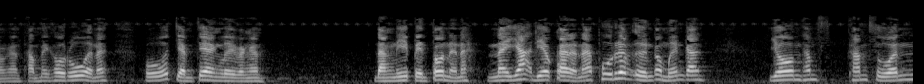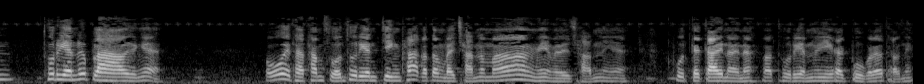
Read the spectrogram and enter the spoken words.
ว่างั้นทำให้เขารู้นะโอ้แจ่มแจ้งเลยว่างั้นดังนี้เป็นต้นนะนะในยะเดียวกันนะพูดเรื่องอื่นก็เหมือนกัน โยมทำทำสวนทุเรียนหรือเปล่าอย่างเงี้ยโอ้ยถ้าทำสวนทุเรียนจริงพระก็ต้องได้ฉันละมั้งนี่ไม่ได้ฉันเนี่ยพูดไกลๆหน่อยนะว่าทุเรียนไม่มีใครปลูกแล้วแถวนี้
